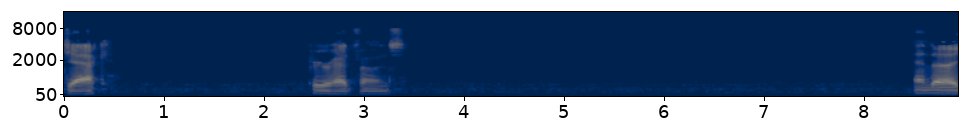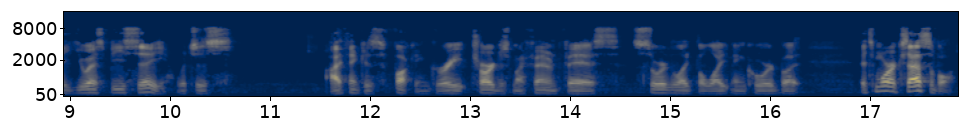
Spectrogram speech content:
jack for your headphones. And uh, USB C, which is I think is fucking great. Charges my phone fast, sort of like the Lightning cord, but it's more accessible.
